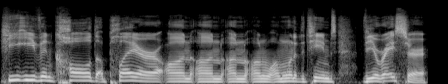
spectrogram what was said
he even called a player on on on on, on one of the teams the eraser.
